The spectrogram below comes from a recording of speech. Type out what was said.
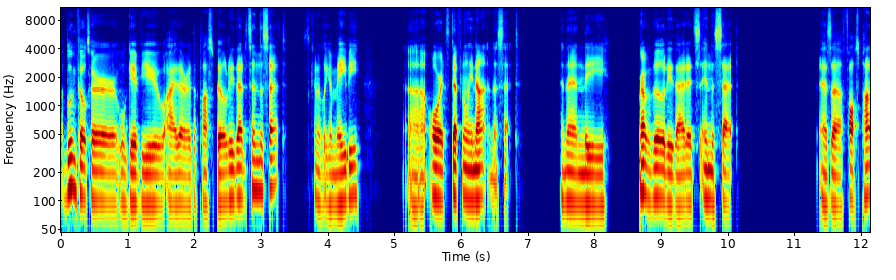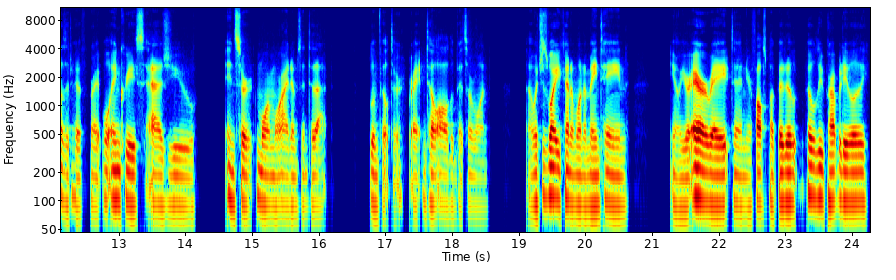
a Bloom filter will give you either the possibility that it's in the set, it's kind of like a maybe, uh, or it's definitely not in the set. And then the probability that it's in the set as a false positive, right, will increase as you insert more and more items into that Bloom filter, right, until all the bits are one. Uh, which is why you kind of want to maintain, you know, your error rate and your false probability probability.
